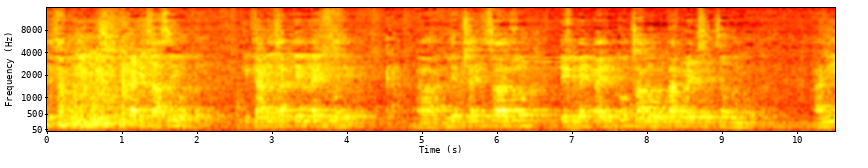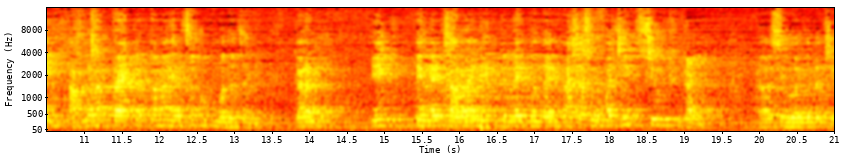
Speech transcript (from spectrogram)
त्याच्यामध्ये एक वैशिष्ट्य गाडीचं असंही होतं की गाडीच्या टेल लाईटमध्ये लेफ्ट साईडचा जो टेल लाइट आहे तो चालू होता आणि राईट साईडचा बंद होता. आणि आपल्याला ट्रॅक करताना ह्याचं खूप मदत झाली. कारण एक टेल लाइट चालू आहे आणि एक टेल लाइट बंद आहे. अशा स्वरूपाची स्विफ्ट गाडी सिल्वर कलरची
